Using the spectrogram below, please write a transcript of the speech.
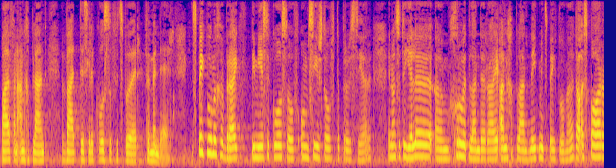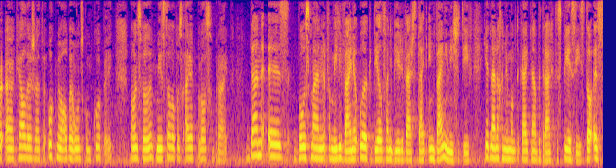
baie van aangeplant wat dis hulle koolstofvoetspoor verminder. Spekbome gebruik die meeste koolstof om suurstof te produseer. En ons het 'n hele um, groot landery aangeplant net met spekbome. Daar is 'n paar uh, kelders wat ook nou al by ons kom koop het, maar ons wil dit meestal op ons eie plaas gebruik. Dan is Bosman Familiewyne ook deel van die biodiversiteit en wyninisiatief. Jy het nou nog genoem om te kyk na bedreigde spesies. Daar is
